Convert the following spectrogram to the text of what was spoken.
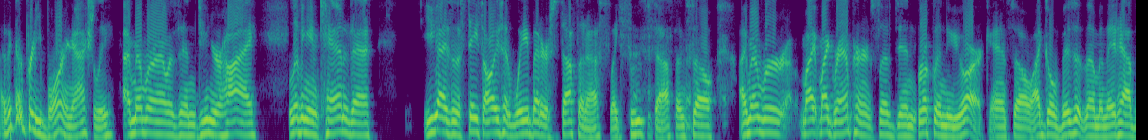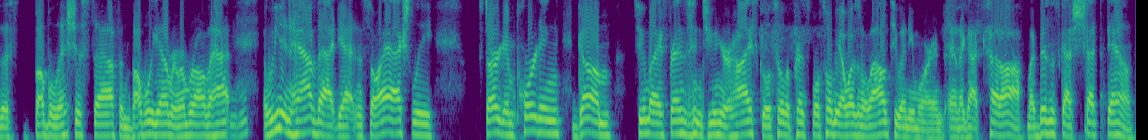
I think they're pretty boring, actually. I remember I was in junior high living in Canada you guys in the States always had way better stuff than us, like food stuff. And so I remember my, my grandparents lived in Brooklyn, New York. And so I'd go visit them and they'd have this bubblicious stuff and bubble yum. Remember all that? Mm-hmm. And we didn't have that yet. And so I actually started importing gum to my friends in junior high school till the principal told me I wasn't allowed to anymore and, and I got cut off. My business got shut down.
